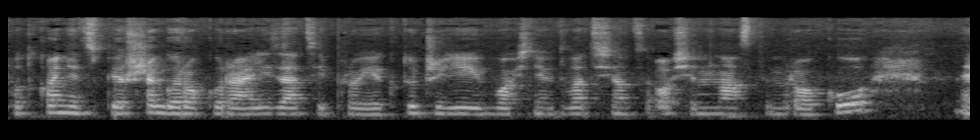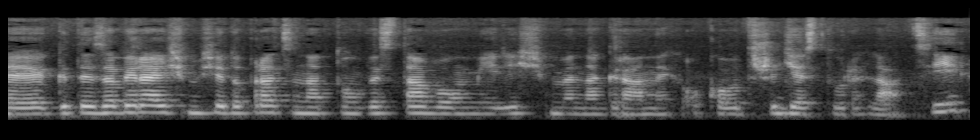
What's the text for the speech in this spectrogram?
pod koniec pierwszego roku realizacji projektu, czyli właśnie w 2018 roku. E, gdy zabieraliśmy się do pracy nad tą wystawą, mieliśmy nagranych około 30 relacji.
